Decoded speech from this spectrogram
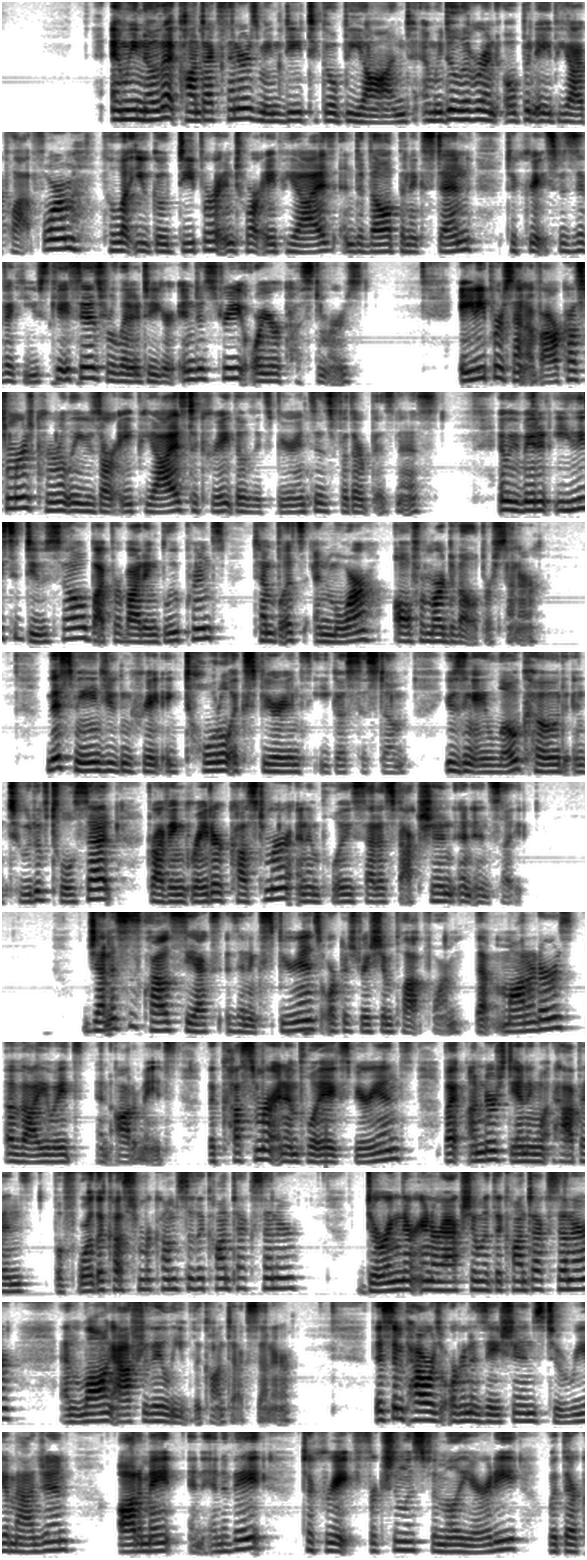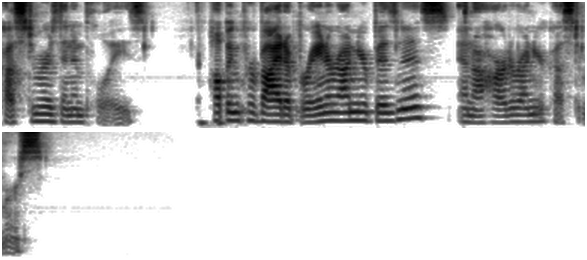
And we know that contact centers may need to go beyond, and we deliver an open API platform to let you go deeper into our APIs and develop and extend to create specific use cases related to your industry or your customers. 80% of our customers currently use our APIs to create those experiences for their business. And we've made it easy to do so by providing blueprints, templates, and more, all from our Developer Center. This means you can create a total experience ecosystem using a low-code, intuitive toolset, driving greater customer and employee satisfaction and insight. Genesys Cloud CX is an experience orchestration platform that monitors, evaluates, and automates the customer and employee experience by understanding what happens before the customer comes to the contact center, during their interaction with the contact center, and long after they leave the contact center. This empowers organizations to reimagine, automate, and innovate to create frictionless familiarity with their customers and employees, helping provide a brain around your business and a heart around your customers.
